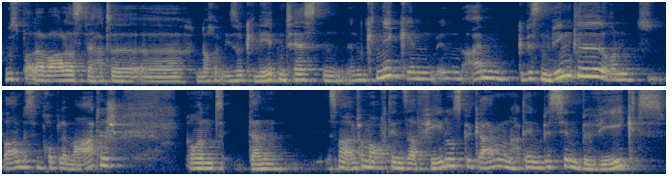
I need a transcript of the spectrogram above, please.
Fußballer war das, der hatte äh, noch im Isokinetentest einen, einen Knick in, in einem gewissen Winkel und war ein bisschen problematisch. Und dann ist man einfach mal auf den Saphenus gegangen und hat den ein bisschen bewegt,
